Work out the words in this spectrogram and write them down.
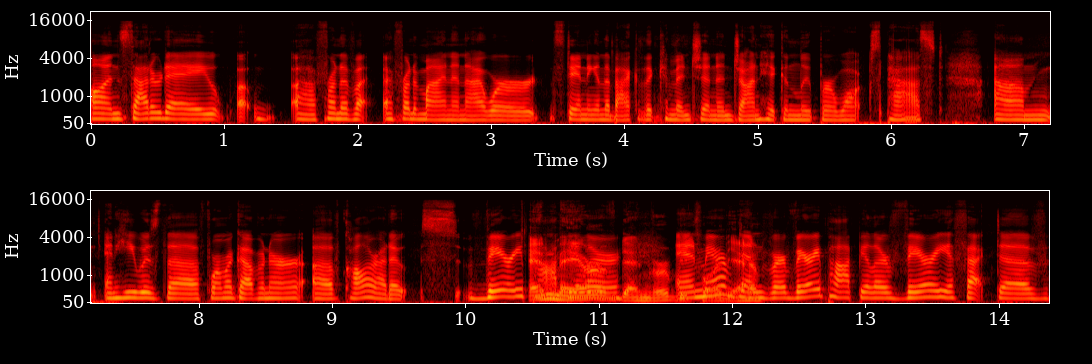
on Saturday. uh, A friend of a friend of mine and I were standing in the back of the convention, and John Hickenlooper walks past, um, and he was the former governor of Colorado, very And popular, mayor of Denver and mayor of yeah. Denver, very popular, very effective,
